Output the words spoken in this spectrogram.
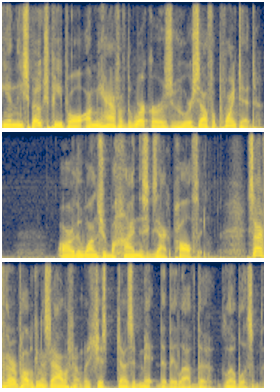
And the spokespeople on behalf of the workers who are self appointed are the ones who are behind this exact policy. Aside from the Republican establishment, which just does admit that they love the globalism,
